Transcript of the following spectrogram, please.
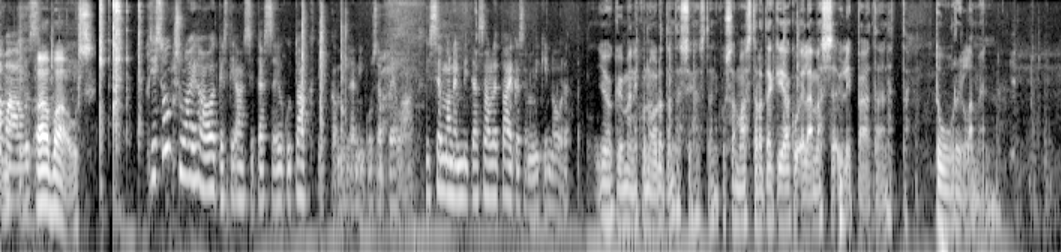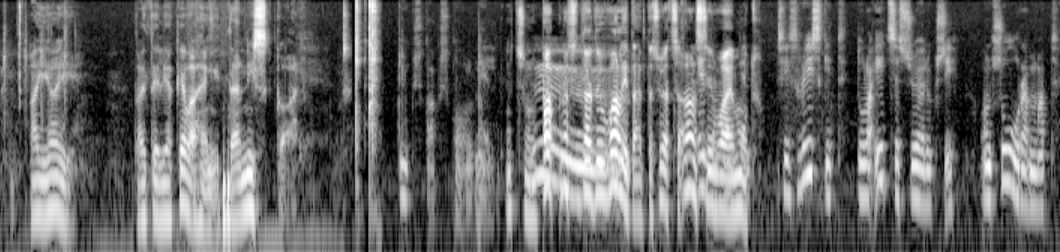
avaus. avaus. Siis onko sulla ihan oikeasti Anssi tässä joku taktiikka, millä niin sä pelaat? Siis semmoinen, mitä sä olet aikaisemminkin noudattanut. Joo, kyllä mä niin noudatan tässä ihan sitä niin samaa strategiaa kuin elämässä ylipäätään, että tuurilla mennään. Ai ai. Taiteilija Kela hengittää niskaan. Yksi, kaksi, kolme, neljä. Nyt sun mm. pakko, nyt täytyy valita, että syöt sä Anssin vai mut. Siis riskit tulla itse syödyksi on suuremmat,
